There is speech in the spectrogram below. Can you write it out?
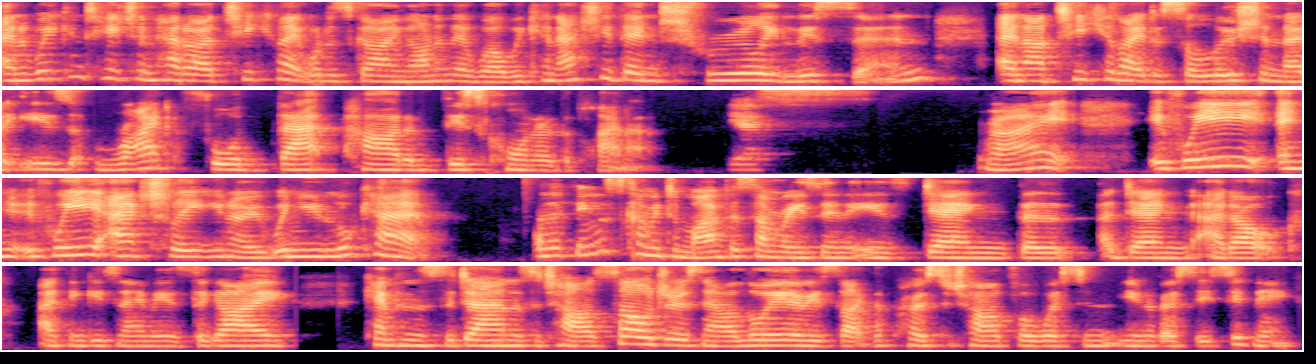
And we can teach them how to articulate what is going on in their world, we can actually then truly listen and articulate a solution that is right for that part of this corner of the planet. Yes. Right. If we, and if we actually, you know, when you look at, and the thing that's coming to mind for some reason is Deng, the uh, Deng Adok, I think his name is the guy came from the Sudan as a child soldier, is now a lawyer. He's like the poster child for Western University Sydney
